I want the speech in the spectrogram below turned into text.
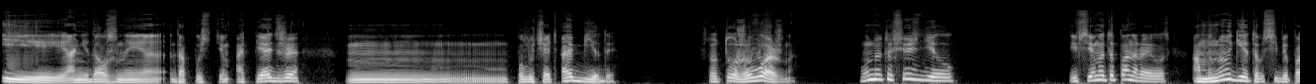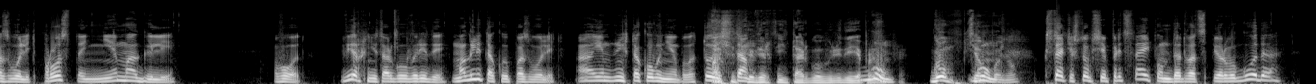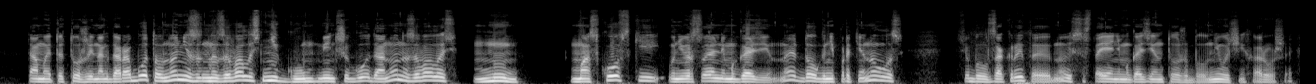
И они должны, допустим, опять же, получать обеды, что тоже важно. Он это все сделал. И всем это понравилось. А многие это себе позволить просто не могли. Вот. Верхние торговые ряды могли такое позволить, а им у них такого не было. То а есть там... верхние торговые ряды? Я ГУМ. ГУМ, все ГУМ. понял. Кстати, чтобы себе представить, по-моему, до 21 года, там это тоже иногда работало, но не, называлось не ГУМ меньше года, оно называлось МУМ, Московский универсальный магазин. Но это долго не протянулось, все было закрыто, ну и состояние магазина тоже было не очень хорошее.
